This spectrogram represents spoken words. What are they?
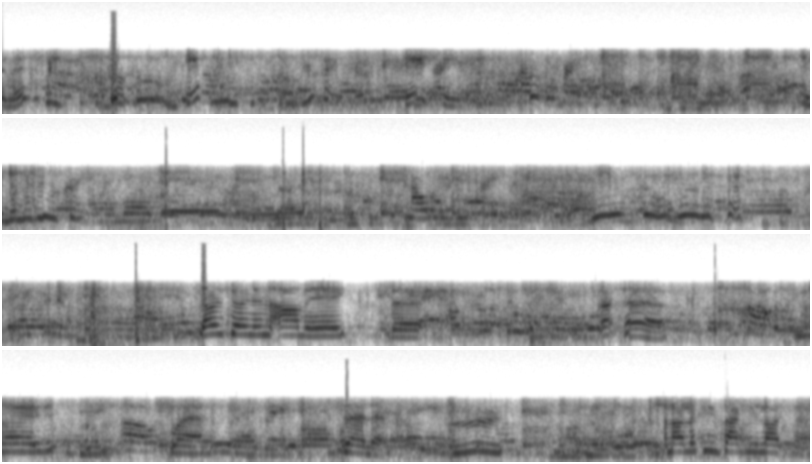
This. You're gonna do great. Don't join in the army. The. No, this is me. Where? There, look. Mm. And I look exactly like her.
